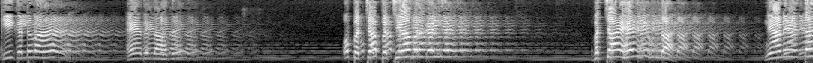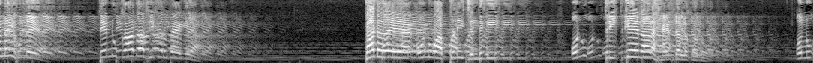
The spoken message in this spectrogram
ਕੀ ਕੱਢਣਾ ਹੈ? ਐਂ ਤੇ ਦੱਸ ਦੇ। ਉਹ ਬੱਚਾ ਬੱਚਿਆਂ ਵਰਗਾ ਹੀ ਹੈ। ਬੱਚਾ ਇਹ ਨਹੀਂ ਹੁੰਦਾ। ਨਿਆਣੇ ਇਦਾਂ ਨਹੀਂ ਹੁੰਦੇ ਆ। ਤੈਨੂੰ ਕਾਹਦਾ ਫਿਕਰ ਪੈ ਗਿਆ? ਪੜ ਰਹੇ ਆ, ਉਹਨੂੰ ਆਪਣੀ ਜ਼ਿੰਦਗੀ, ਉਹਨੂੰ ਤਰੀਕੇ ਨਾਲ ਹੈਂਡਲ ਕਰੋ। ਉਹਨੂੰ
